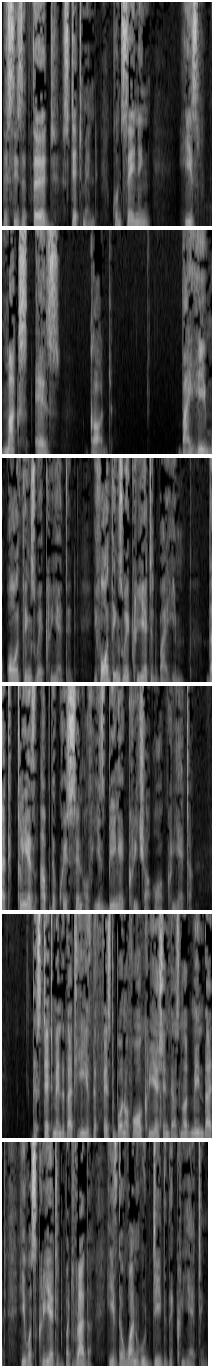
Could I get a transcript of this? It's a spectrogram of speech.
This is a third statement concerning his marks as God. By him all things were created. If all things were created by him, that clears up the question of his being a creature or a creator. The statement that he is the firstborn of all creation does not mean that he was created, but rather he is the one who did the creating.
